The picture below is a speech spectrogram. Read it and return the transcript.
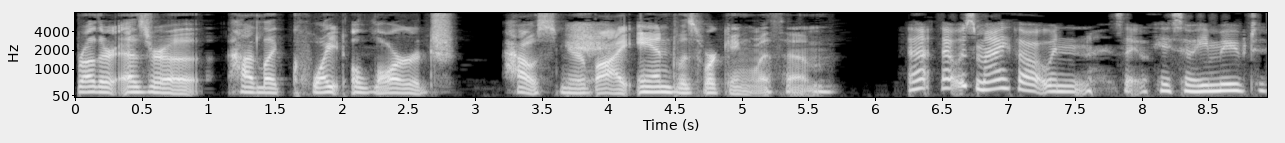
brother Ezra had like quite a large house nearby and was working with him. That that was my thought when it's like, okay, so he moved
